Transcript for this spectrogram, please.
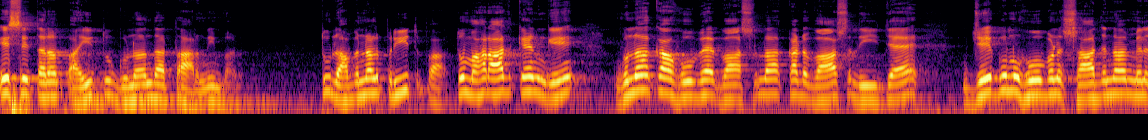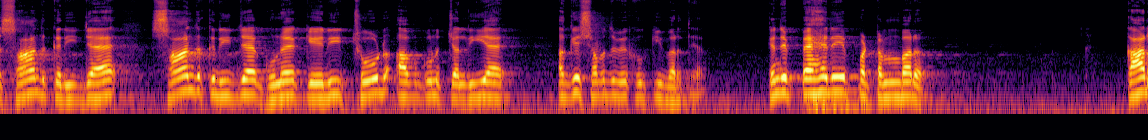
ਇਸੇ ਤਰ੍ਹਾਂ ਭਾਈ, ਤੂੰ ਗੁਨਾਹ ਦਾ ਧਾਰ ਨਹੀਂ ਬਣ। ਤੂੰ ਰੱਬ ਨਾਲ ਪ੍ਰੀਤ ਪਾ। ਤੂੰ ਮਹਾਰਾਜ ਕਹਿਣਗੇ, ਗੁਨਾਹ ਕਾ ਹੋਵੇ ਵਾਸਲਾ ਕੜ ਵਾਸ ਲੀਜੈ। ਜੇ ਗੁਣ ਹੋਵਣ ਸਾਧਨਾ ਮਿਲ ਸਾਂਝ ਕਰੀਜੈ। ਸਾਂਝ ਕਰੀਜੈ ਗੁਨੇ ਕੇਰੀ, ਛੋੜ ਅਵਗੁਣ ਚੱਲੀਐ। ਅੱਗੇ ਸ਼ਬਦ ਵੇਖੋ ਕੀ ਵਰਤਿਆ। ਕਹਿੰਦੇ, ਪਹਿਰੇ ਪਟੰਬਰ, ਕਰ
